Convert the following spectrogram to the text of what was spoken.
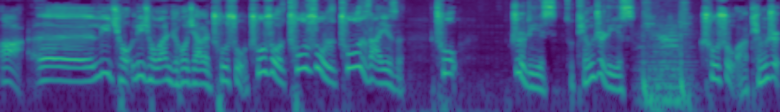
啊，呃，立秋，立秋完之后，接下来处暑，处暑，处暑是，处是啥意思？处，止的意思，就停止的意思。处暑啊，停止。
